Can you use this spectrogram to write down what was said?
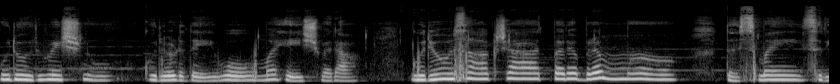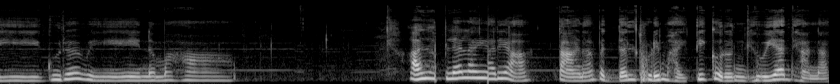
गुरुर्विष्णू गुरुर्देव महेश्वरा गुरु साक्षात परब्रह्म तस्मै श्री गुरवे नमहा आज आपल्याला या ताणाबद्दल थोडी माहिती करून घेऊया ध्यानात.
